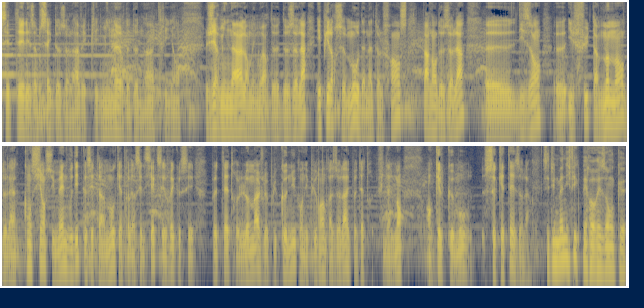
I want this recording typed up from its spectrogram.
C'était les obsèques de Zola avec les mineurs de Denain criant Germinal en mémoire de, Zola. Et puis alors ce mot d'Anatole France parlant de Zola, euh, disant euh, il fut un moment de la conscience humaine. Vous dites que c'est un mot qui a traversé le siècle. C'est vrai que c'est peut-être l'hommage le plus connu qu'on ait pu rendre à Zola et peut-être finalement en quelques mots ce qu'était Zola. C'est une magnifique péroraison que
